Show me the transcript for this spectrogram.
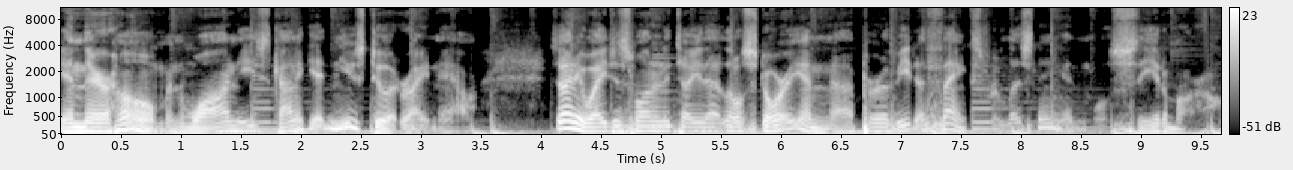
in their home. And Juan, he's kind of getting used to it right now. So, anyway, just wanted to tell you that little story. And uh, thanks for listening, and we'll see you tomorrow.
